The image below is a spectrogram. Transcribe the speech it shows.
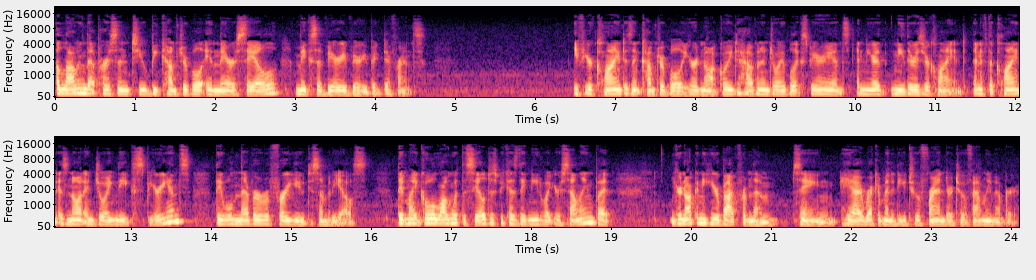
allowing that person to be comfortable in their sale makes a very very big difference if your client isn't comfortable, you're not going to have an enjoyable experience, and near, neither is your client. And if the client is not enjoying the experience, they will never refer you to somebody else. They might go along with the sale just because they need what you're selling, but you're not going to hear back from them saying, Hey, I recommended you to a friend or to a family member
